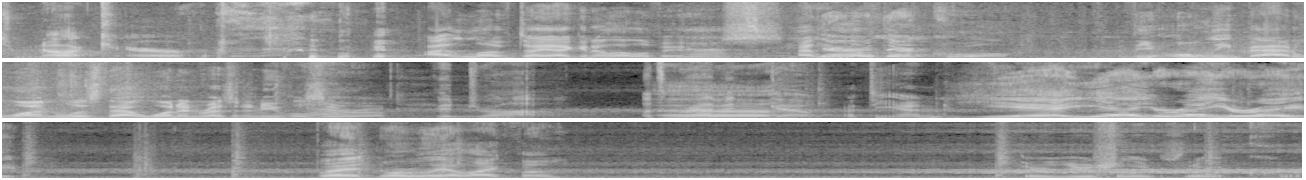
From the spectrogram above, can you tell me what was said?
Do not care. I love diagonal elevators. I they're love. they're cool. The only bad one was that one in Resident Evil Yeah. Zero Good drop. Let's grab it and uh, go. at the end. Yeah, yeah, you're right. You're right. But normally I like them. They're usually really cool.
